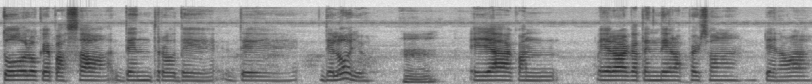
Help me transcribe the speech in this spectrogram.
todo lo que pasaba dentro de, de, del hoyo. Ella, cuando ella era la que atendía a las personas, llenaba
